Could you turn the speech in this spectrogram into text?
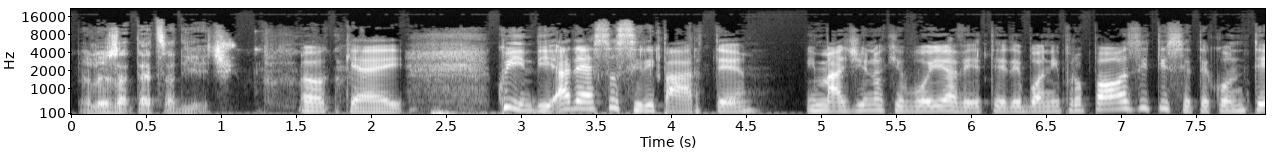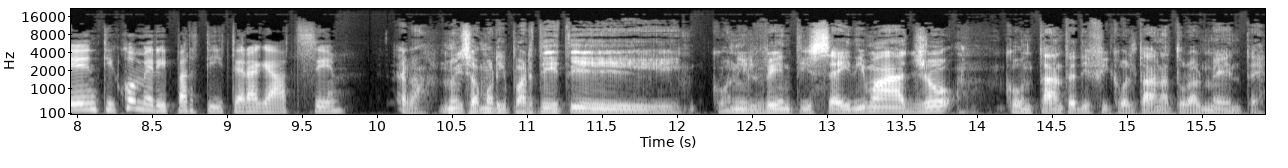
Per l'esattezza 10. Ok, quindi adesso si riparte. Immagino che voi avete dei buoni propositi, siete contenti. Come ripartite, ragazzi? Eh beh, noi siamo ripartiti con il 26 di maggio, con tante difficoltà naturalmente.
